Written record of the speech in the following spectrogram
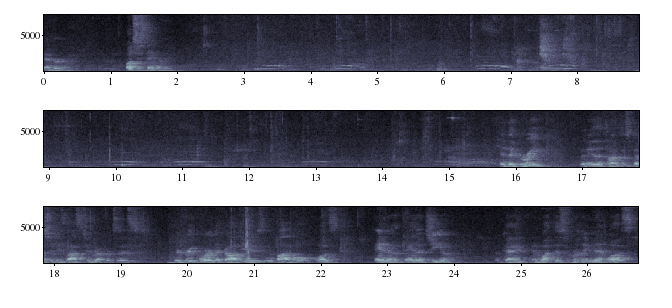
everywhere. Why don't you stand with me? In the Greek, many of the times, especially these last two references, the Greek word that God used in the Bible was anageum. Okay? And what this really meant was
